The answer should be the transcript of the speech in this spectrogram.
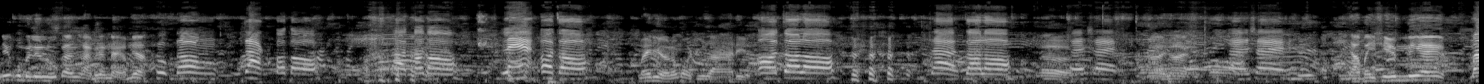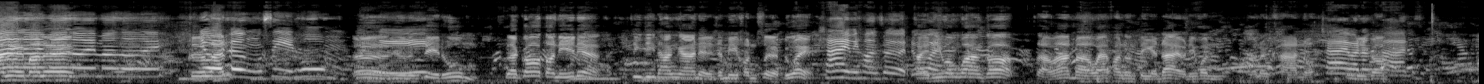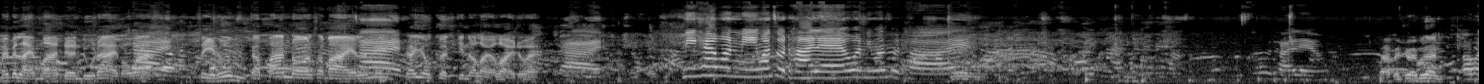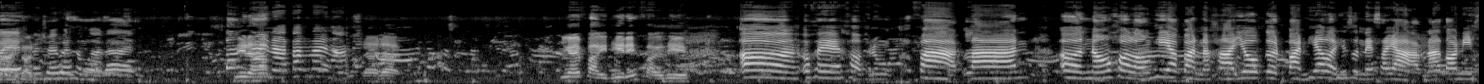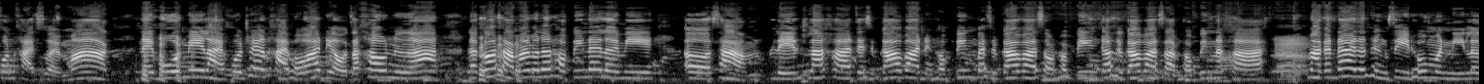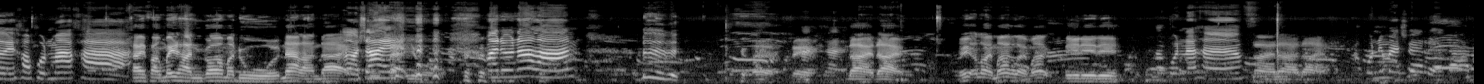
นี่คุณไปเรียนรู้การขายมาจากไหนครับเนี่ย ถูกต้องจากตตอ่าตตและอจไม่เดี๋ยวต้องบอกจุฬาดิ อจรจ้ะจรเออ ใช่ใช่ใช่ใช่ใช่ใช่อยากไปชิมนี่ไง มาเลยมาเลย มาเลยมาเลยคืออยู่ร้าน ถึงสี่ทุ่มเอวันออยู่นี้ถึงสี่ทุ่ม แล้วก็ตอนนี้เนี่ย จริง ๆ ทางงานเนี่ยจะมีคอนเสิร์ตด้วย ใช่มีคอนเสิร์ตใครด้วย ที่ว่างๆ ก็สามารถมาแวะฟังดนตรีกันได้ วันนี้วันวันอังคารเนาะใช่วันอังคาร ไม่เป็นไรมาเดินดูได้ เพราะว่าใช่สี่ทุ่มกลับบ้านนอนสบายแล้วใช่นี่ได้โยเกิร์ตกินอร่อยๆด้วย ใช่มีแค่วันนี้วันสุดท้ายแล้ว วันนี้วันสุดท้ายวันสุดท้ายแล้ว มาไปช่วยเพื่อนโอเคงานก่อน ไปช่วยเพื่อนทำงานได้ตั้งนี่นะครัได้บนะตั้งได้นะ ได้ได้ยังไงฝากอีกทีดิฝากอีกที เออโอเค ขอพนม ฝากร้านเออน้องขอร้องพี่อย่าปั่นนะคะ โยเกิร์ตปั่นที่อร่อยที่สุดในสยามนะ ตอนนี้คนขายสวยมาก ในบูธมีหลายคนช่วยกันขายเพราะว่าเดี๋ยวจะเข้าเนื้อ แล้วก็สามารถมาเลือกท็อปปิ้งได้เลยมีเออสามเลนส์ราคา 79 บาท1ท็อปปิ้ง89 บาท2ท็อปปิ้ง99 บาท3ท็อปปิ้งนะคะ อ่ามากันได้จนถึง4ทุ่มวันนี้เลยขอบคุณมากค่ะ ใครฟังไม่ทันก็มาดูหน้าร้านได้อ๋อใช่ แปะอยู่ มาดูหน้าร้านเออโอเคได้ได้ เฮ้ยอร่อยมากอร่อยมาก ดีดีดีขอบคุณนะคะได้ได้ได้ขอบคุณที่มาช่วยเหลือกัน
